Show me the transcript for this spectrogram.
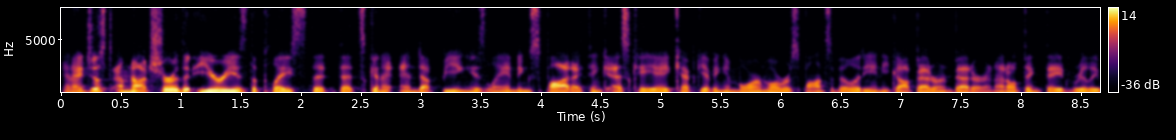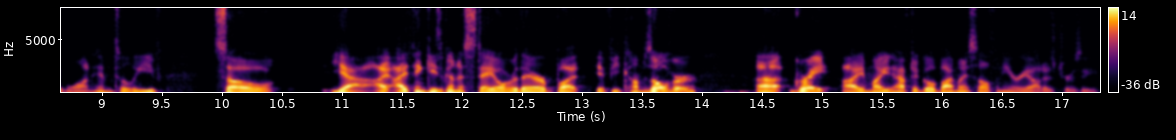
And I just I'm not sure that Erie is the place that that's going to end up being his landing spot. I think SKA kept giving him more and more responsibility and he got better and better and I don't think they'd really want him to leave. So, yeah, I, I think he's going to stay over there. But if he comes over, uh, great. I might have to go buy myself an Otters jersey.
